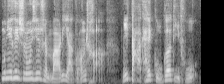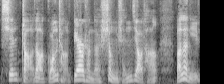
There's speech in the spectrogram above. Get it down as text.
慕尼黑市中心是玛利亚广场。你打开谷歌地图，先找到广场边上的圣神教堂，完了你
